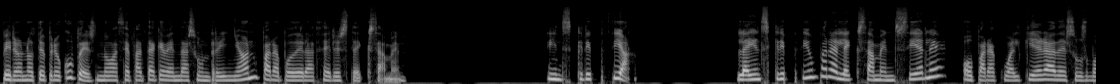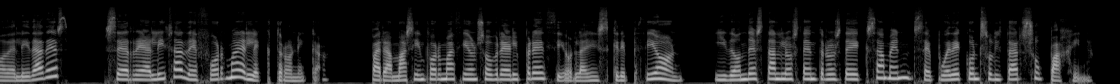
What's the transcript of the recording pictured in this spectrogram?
Pero no te preocupes, no hace falta que vendas un riñón para poder hacer este examen. Inscripción. La inscripción para el examen CIELE o para cualquiera de sus modalidades se realiza de forma electrónica. Para más información sobre el precio, la inscripción y dónde están los centros de examen, se puede consultar su página.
